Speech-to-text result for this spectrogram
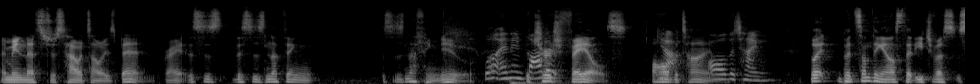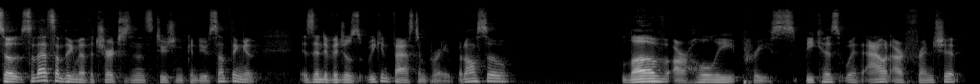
i mean that's just how it's always been right this is this is nothing this is nothing new Well, and in the Father, church fails all yeah, the time all the time. but but something else that each of us so so that's something that the church as an institution can do something as individuals we can fast and pray but also love our holy priests because without our friendship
